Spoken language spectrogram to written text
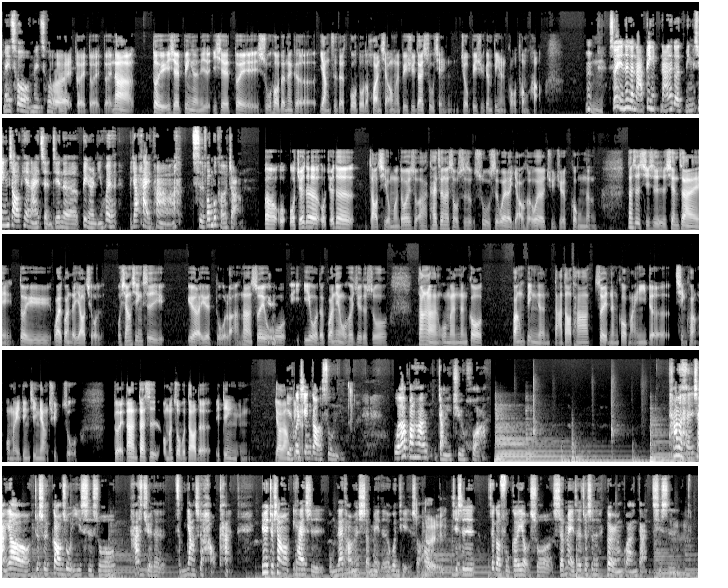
没错，没错。对对对对，那对于一些病人一一些对术后的那个样子的过多的幻想，我们必须在术前就必须跟病人沟通好。嗯，所以那个拿病拿那个明星照片来整间的病人，你会比较害怕吗？此风不可长。呃，我我觉得，我觉得早期我们都会说啊，开针的手术术是为了咬合，为了咀嚼功能。但是其实现在对于外观的要求，我相信是越来越多了。那所以，我依我的观念，我会觉得说，当然我们能够。帮病人达到他最能够满意的情况，我们一定尽量去做。对，但但是我们做不到的，一定要让也会先告诉你。我要帮他讲一句话，他们很想要，就是告诉医师说，他觉得怎么样是好看。因为就像一开始我们在讨论审美的问题的时候，对，其实这个福哥也有说，审美这就是个人观感，其实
